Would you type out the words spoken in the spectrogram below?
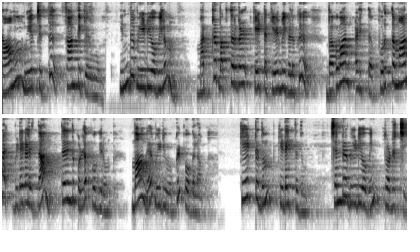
நாமும் முயற்சித்து சாந்தி பெறுவோம். இந்த வீடியோவிலும் மற்ற பக்தர்கள் கேட்ட கேள்விகளுக்கு பகவான் அளித்த பொருத்தமான விடைகளைத்தான் தெரிந்து கொள்ளப் போகிறோம். வாங்க வீடியோவுக்குள் போகலாம். கேட்டதும் கிடைத்ததும். சென்ற வீடியோவின் தொடர்ச்சி.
